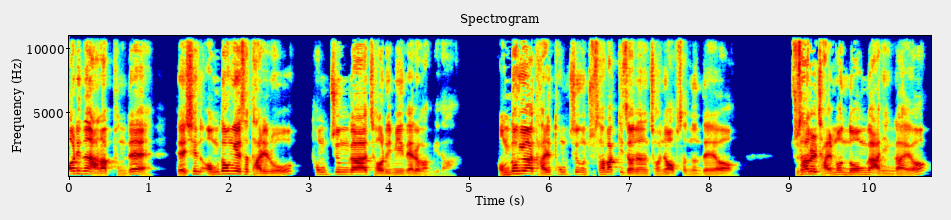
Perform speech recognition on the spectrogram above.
허리는 안 아픈데 대신 엉덩이에서 다리로 통증과 저림이 내려갑니다. 엉덩이와 다리 통증은 주사 맞기 전에는 전혀 없었는데요. 주사를 잘못 놓은 거 아닌가요?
